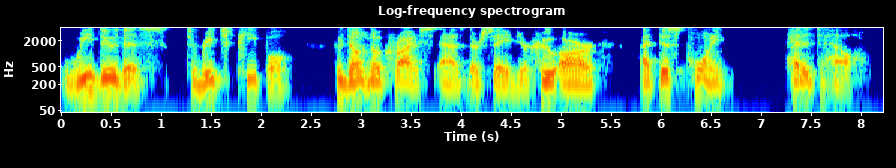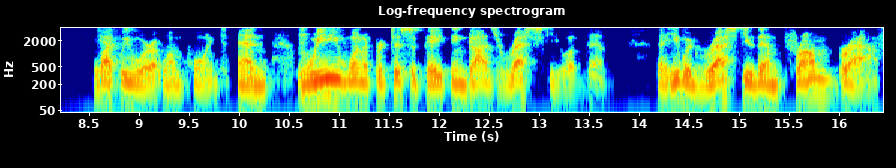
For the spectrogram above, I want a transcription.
We do this to reach people who don't know Christ as their Savior, who are at this point headed to hell, yeah. like we were at one point. And mm-hmm. we want to participate in God's rescue of them, that He would rescue them from wrath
